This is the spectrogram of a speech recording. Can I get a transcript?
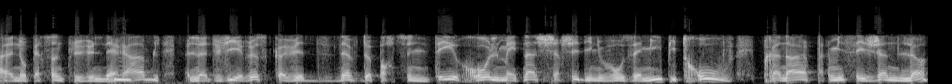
euh, nos personnes plus vulnérables, mm. notre virus COVID-19 d'opportunité roule maintenant chercher des nouveaux amis, puis trouve preneurs parmi ces jeunes-là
